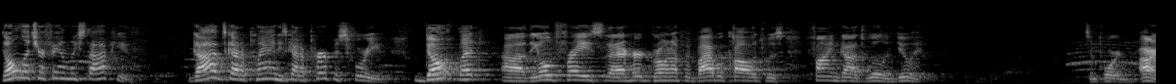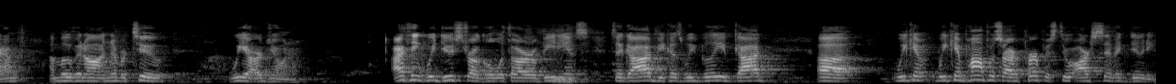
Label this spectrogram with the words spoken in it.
Don't let your family stop you. God's got a plan. He's got a purpose for you. Don't let uh, the old phrase that I heard growing up at Bible college was find God's will and do it. It's important. All right, I'm, I'm moving on. Number two, we are Jonah. I think we do struggle with our obedience to God because we believe God, uh, we, can, we can accomplish our purpose through our civic duty.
